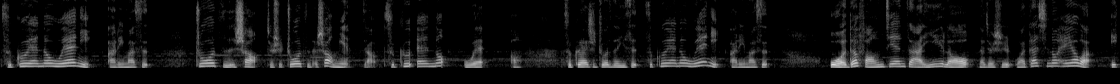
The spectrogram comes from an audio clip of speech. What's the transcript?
机の上にあります。桌子上就是桌子的上面，叫机の上啊。机是桌子的意思，机の上にあります。我的房间在一楼，那就是私の部屋は一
